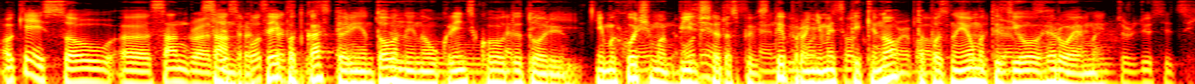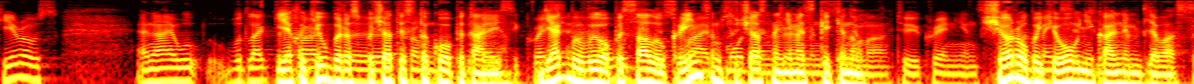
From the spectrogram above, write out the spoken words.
Окей, so, uh, Сандра, Сандра, цей подкаст орієнтований на українську аудиторію, і ми хочемо більше розповісти про німецьке кіно та познайомити з його героями. Я хотів би розпочати з такого питання: як би ви описали українцям сучасне німецьке кіно? Що робить його унікальним для вас?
